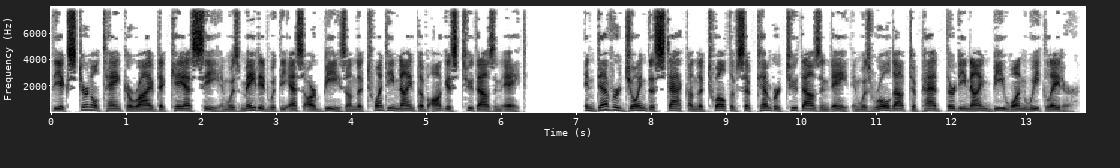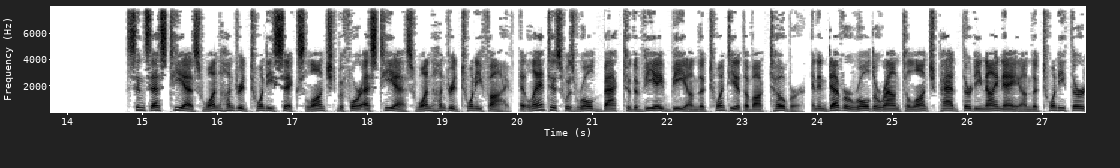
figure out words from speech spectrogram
the external tank arrived at KSC and was mated with the SRBs on 29 August 2008. Endeavour joined the stack on 12 September 2008 and was rolled out to Pad 39B one week later. Since STS-126 launched before STS-125, Atlantis was rolled back to the VAB on 20 October, and Endeavour rolled around to launch Pad 39A on 23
